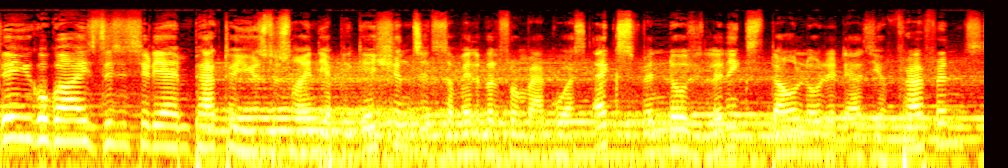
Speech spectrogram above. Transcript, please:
there you go guys, this is Cydia Impactor used to sign the applications. It's available for Mac OS X, Windows, Linux. Download it as your preference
